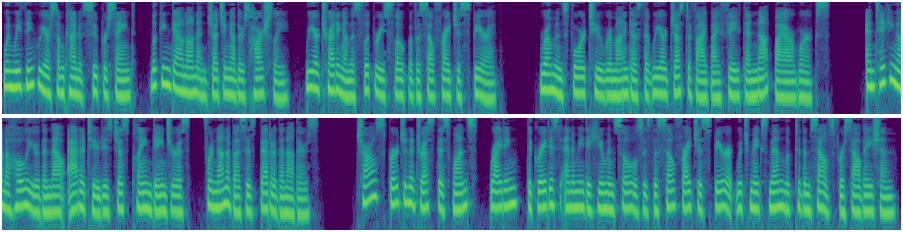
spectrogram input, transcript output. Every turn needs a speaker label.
Speaker 1: When we think we are some kind of super saint, looking down on and judging others harshly, we are treading on the slippery slope of a self righteous spirit. Romans 4 2 remind us that we are justified by faith and not by our works. And taking on a holier than thou attitude is just plain dangerous, for none of us is better than others. Charles Spurgeon addressed this once, writing The greatest enemy to human souls is the self righteous spirit which makes men look to themselves for salvation.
